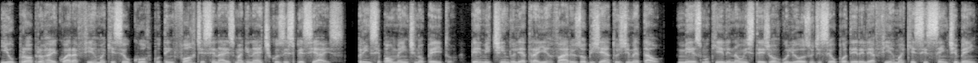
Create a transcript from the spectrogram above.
e o próprio Raikkoar afirma que seu corpo tem fortes sinais magnéticos especiais, principalmente no peito, permitindo-lhe atrair vários objetos de metal, mesmo que ele não esteja orgulhoso de seu poder, ele afirma que se sente bem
